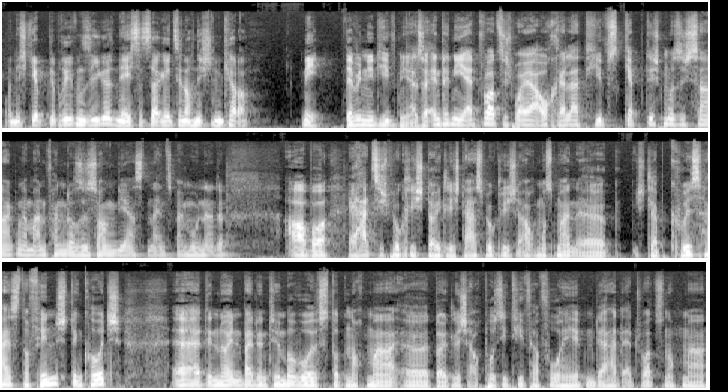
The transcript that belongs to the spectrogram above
Und ich gebe dir Briefen Siegel, nächstes Jahr geht sie noch nicht in den Keller. Nee, definitiv nicht. Also Anthony Edwards, ich war ja auch relativ skeptisch, muss ich sagen, am Anfang der Saison, die ersten ein, zwei Monate. Aber er hat sich wirklich deutlich, da ist wirklich auch, muss man, äh, ich glaube, Chris heißt der Finch, den Coach, äh, den neuen bei den Timberwolves, dort nochmal äh, deutlich auch positiv hervorheben. Der hat Edwards nochmal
